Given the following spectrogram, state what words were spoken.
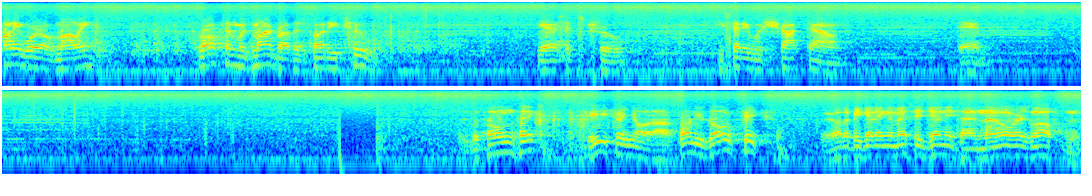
Funny world, Molly. Lofton was my brother's buddy, too. Yes, it's true. He said he was shot down. Dead. Is the phone fixed? Si, senor. Our phone is all fixed. We ought to be getting a message anytime now. Where's Lofton?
